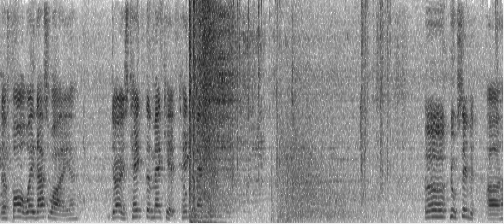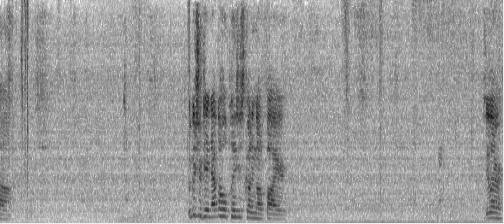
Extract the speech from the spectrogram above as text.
They'll fall away, that's why. Darius, take the med kit. Take the med Uh, no, save it. Uh huh. Look at your day. Now the whole place is going on fire. See you later.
